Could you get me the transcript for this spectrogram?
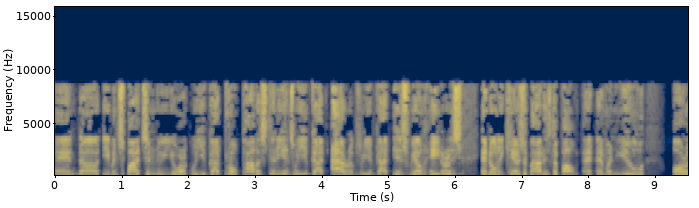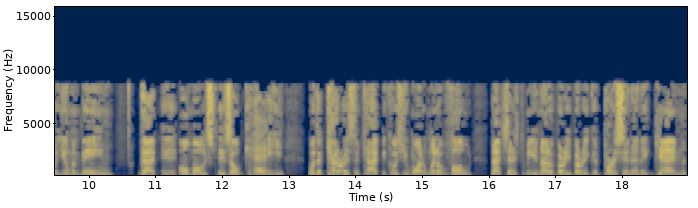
and, uh, even spots in New York where you've got pro-Palestinians, where you've got Arabs, where you've got Israel haters and all he cares about is the vote. And, and when you are a human being that uh, almost is okay with a terrorist attack because you want to win a vote, that says to me you're not a very, very good person. And again,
